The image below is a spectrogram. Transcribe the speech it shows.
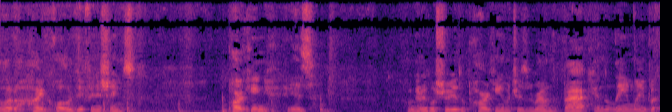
A lot of high quality finishings. Parking is, we're gonna go show you the parking, which is around the back and the laneway, but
